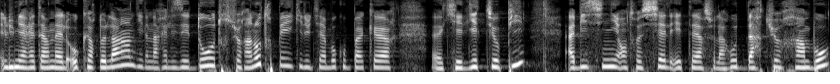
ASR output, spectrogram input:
Lumière éternelle au cœur de l'Inde. Il en a réalisé d'autres sur un autre pays qui lui tient beaucoup à cœur, qui est l'Éthiopie, Abyssinie entre ciel et terre sur la route d'Arthur Rimbaud.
